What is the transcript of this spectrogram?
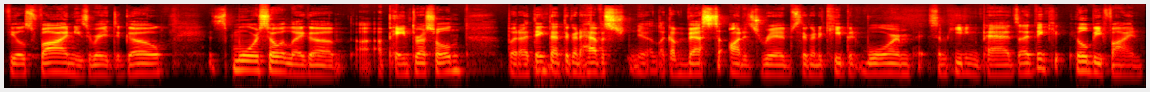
feels fine he's ready to go it's more so like a, a pain threshold but I think that they're going to have a you know, like a vest on his ribs. They're going to keep it warm, some heating pads. I think he'll be fine.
